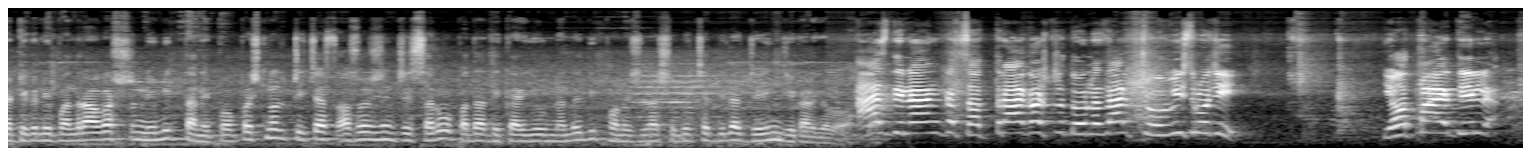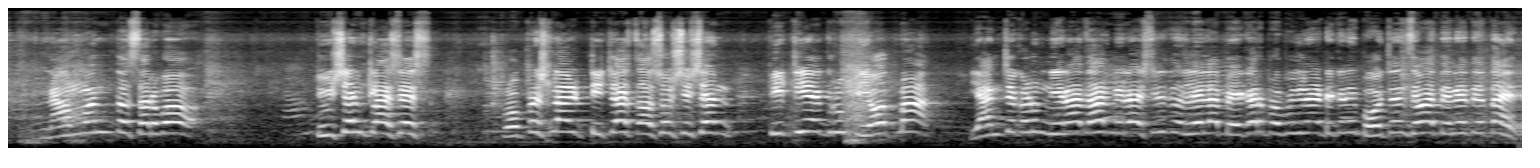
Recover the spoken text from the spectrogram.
या ठिकाणी पंधरा ऑगस्ट निमित्ताने प्रोफेशनल टीचर्स असोसिएशनचे सर्व पदाधिकारी येऊन नंददीप फाउंडेशनला शुभेच्छा दिल्या. जय हिंद बाबा आज दिनांक सतरा ऑगस्ट दोन हजार चोवीस रोजी यवतमाळ येथील नामवंत सर्व tuition classes professional teachers association P T A group Yavatmal यांच्याकडून निराधार निराश्रित असलेल्या बेगर प्रभूजींना ठिकाणी भोजन सेवा देण्यात येत आहे.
